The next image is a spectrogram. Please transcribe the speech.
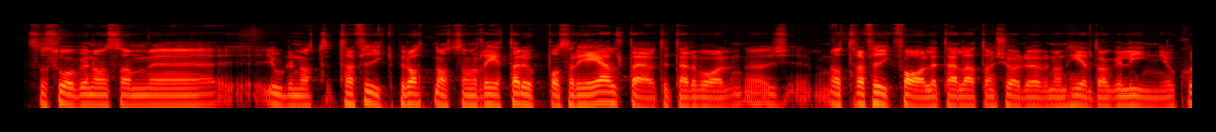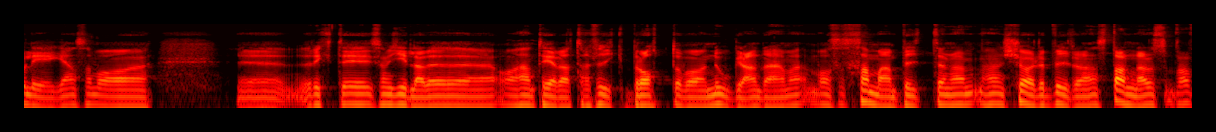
så såg vi någon som eh, gjorde något trafikbrott, något som retade upp oss rejält där. Jag tittade, det var eh, något trafikfarligt eller att de körde över någon heldragen linje och kollegan som var eh, riktigt som gillade att hantera trafikbrott och var noggrann där. Han var så sammanbiten. Han, han körde bilen, han stannade och så bara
